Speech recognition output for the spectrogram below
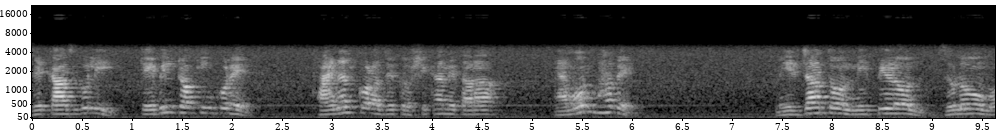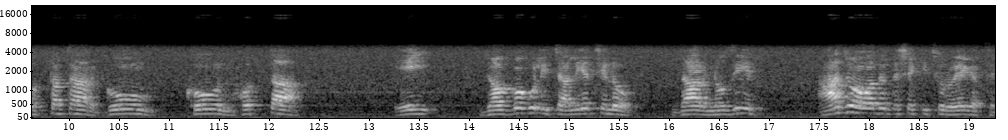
যে কাজগুলি টেবিল টকিং করে ফাইনাল করা যেত, সেখানে তারা এমনভাবে নির্যাতন, নিপীড়ন, জুলুম, অত্যাচার, গুম, খুন, হত্যা এই যজ্ঞগুলি চালিয়েছিল, যার নজির আজও আমাদের দেশে কিছু রয়ে গেছে।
